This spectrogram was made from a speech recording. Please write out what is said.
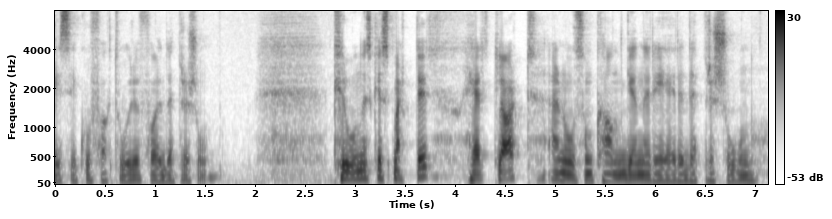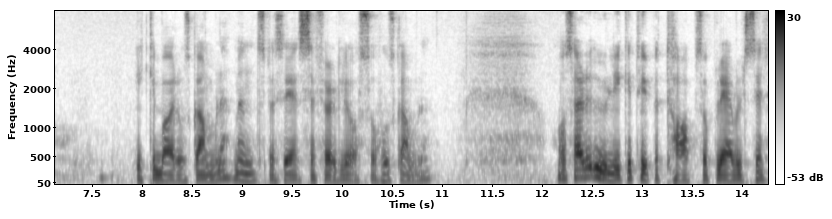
risikofaktorer for depresjon. Kroniske smerter helt klart, er noe som kan generere depresjon ikke bare hos gamle, men selvfølgelig også hos gamle. Og så er det ulike typer tapsopplevelser.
